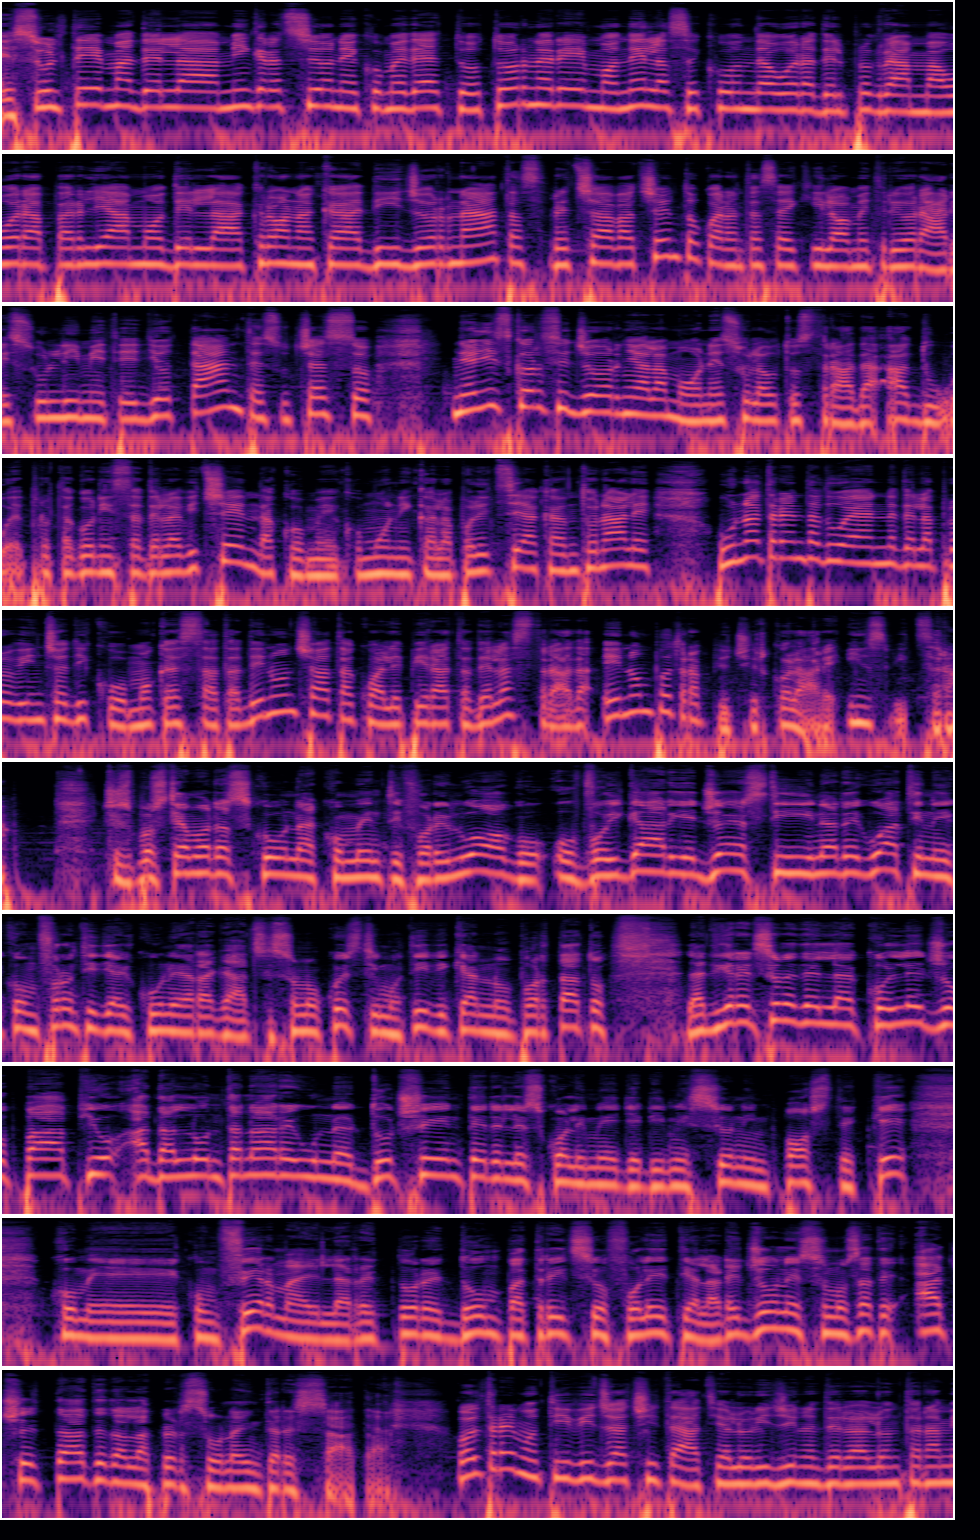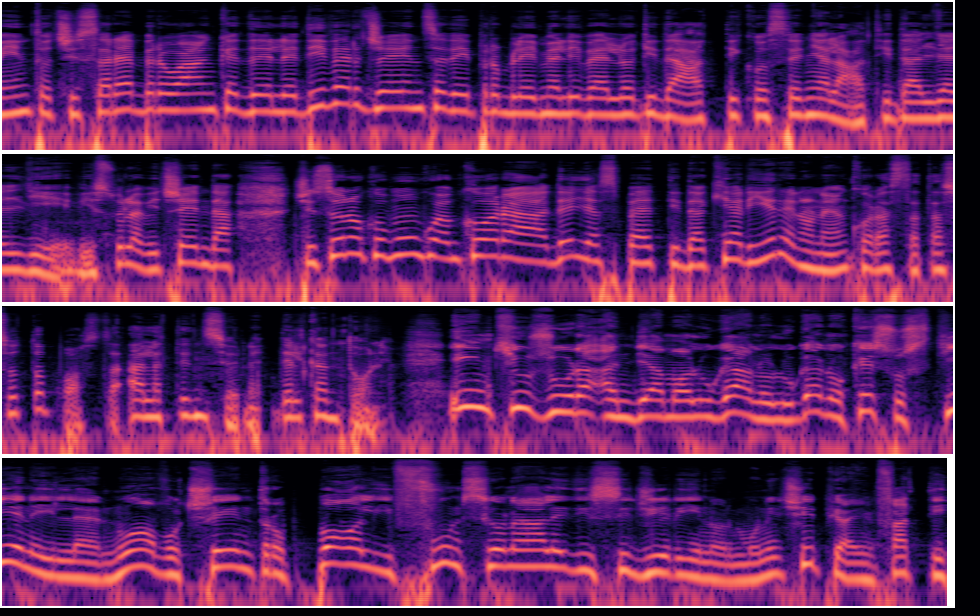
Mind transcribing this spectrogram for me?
E sul tema della migrazione, come detto, torneremo nella seconda ora del programma. Ora parliamo della cronaca di giornata. Sfrecciava 146 km orari sul limite di 80. È successo negli scorsi giorni a Lamone sull'autostrada A2. Protagonista della vicenda, come comunica la polizia cantonale, una 32enne della provincia di Como che è stata denunciata quale pirata della strada e non potrà più circolare in Svizzera. Ci spostiamo ad Ascona, commenti fuori luogo o volgari e gesti inadeguati nei confronti di alcune ragazze. Sono questi i motivi che hanno portato la direzione del collegio Papio ad allontanare un docente delle scuole medie di missioni imposte che, come conferma il rettore Don Patrizio Foletti alla regione, sono state accettate dalla persona interessata. Oltre ai motivi già citati all'origine dell'allontanamento ci sarebbero anche delle divergenze dei problemi a livello didattico segnalati dagli allievi. Sulla vicenda ci sono comunque ancora degli aspetti da chiarire non è ancora stata sottoposta all'attenzione del cantone. In chiusura andiamo a Lugano, Lugano che sostiene il nuovo centro polifunzionale di Sigirino. Il municipio ha infatti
